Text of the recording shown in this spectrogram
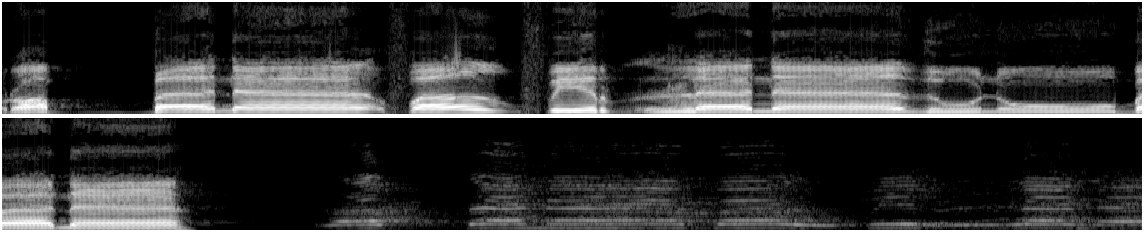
ربنا فاغفر لنا ذنوبنا. ربنا فاغفر لنا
